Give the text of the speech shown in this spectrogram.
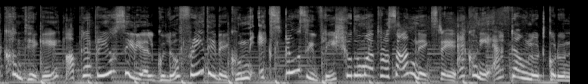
এখন থেকে আপনার প্রিয় সিরিয়ালগুলো ফ্রিতে দেখুন এক্সক্লুসিভলি শুধুমাত্র সান নেক্সটে এখনই অ্যাপ ডাউনলোড করুন।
